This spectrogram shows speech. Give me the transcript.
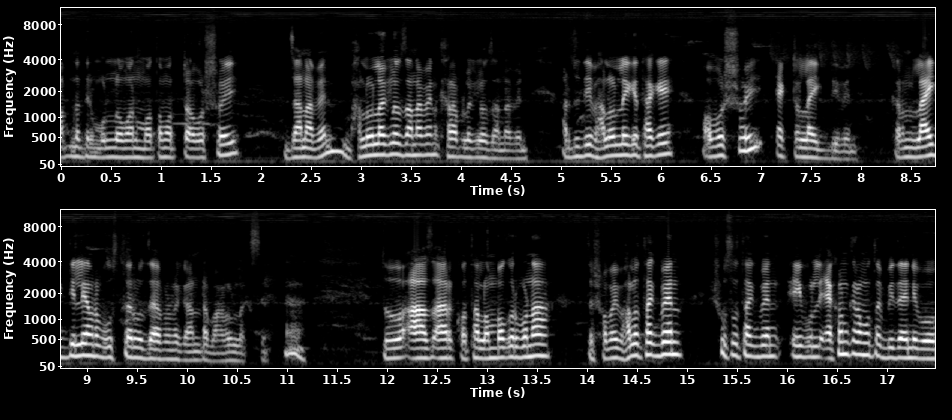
আপনাদের মূল্যবান মতামতটা অবশ্যই জানাবেন, ভালো লাগলেও জানাবেন, খারাপ লাগলেও জানাবেন। আর যদি ভালো লেগে থাকে, অবশ্যই একটা লাইক দিবেন। কারণ লাইক দিলে আমরা বুঝতে পারব যে আপনার গানটা ভালো লাগছে হ্যাঁ? তো আজ আর কথা লম্বা করব না। তো সবাই ভালো থাকবেন, সুস্থ থাকবেন, এই বলে এখনকার মতো বিদায় নেব।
